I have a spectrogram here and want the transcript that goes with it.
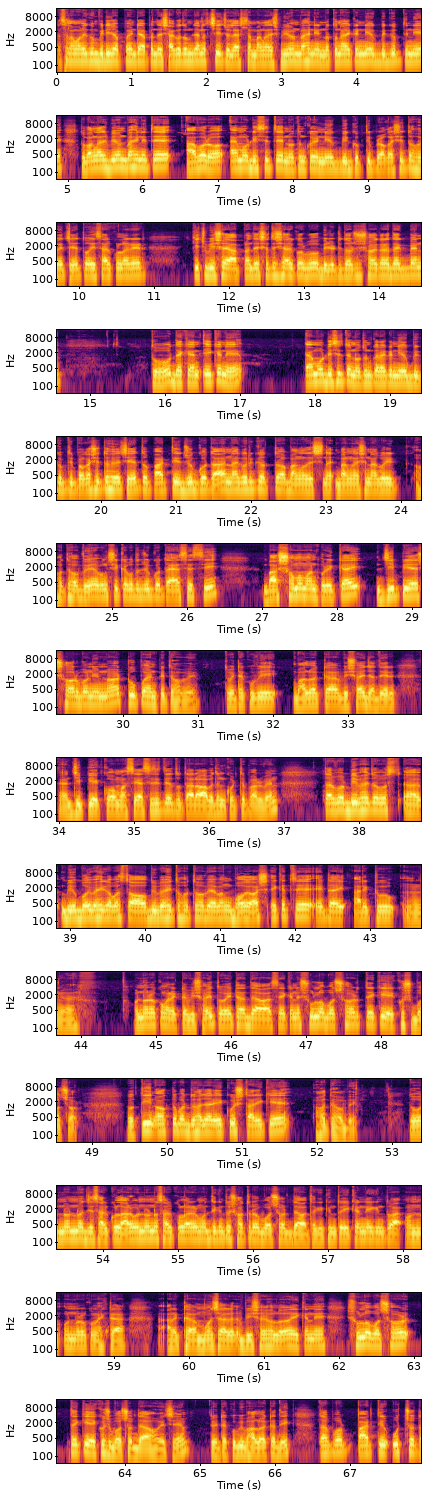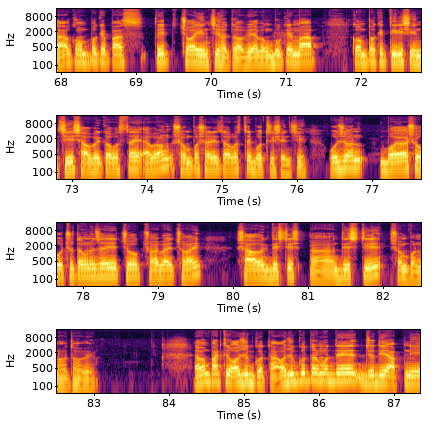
আসসালামু আলাইকুম, BD job পয়েন্টে আপনাদের স্বাগতম জানাচ্ছি। চলে আসলাম বাংলাদেশ বিমান বাহিনীর নতুন আরেকটা নিয়োগ বিজ্ঞপ্তি নিয়ে। তো বাংলাদেশ বিমান বাহিনীতে আবারও এমওডিসিতে নতুন করে নিয়োগ বিজ্ঞপ্তি প্রকাশিত হয়েছে। তো এই সার্কুলারের কিছু বিষয় আপনাদের সাথে শেয়ার করব, ভিডিওটি ধৈর্য সহকারে দেখবেন। তো দেখেন, এখানে এমওডিসিতে নতুন করে একটা নিয়োগ বিজ্ঞপ্তি প্রকাশিত হয়েছে। তো প্রার্থীর যোগ্যতা, নাগরিকত্ব, বাংলাদেশ, বাংলাদেশের নাগরিক হতে হবে এবং শিক্ষাগত যোগ্যতা, এসএসসি বা সমমান পরীক্ষায় জিপিএ সর্বনিম্ন টু পয়েন্ট পেতে হবে। তো এটা খুবই ভালো একটা বিষয় যাদের জিপিএ কম আছে এসএসসিতে তো তারা আবেদন করতে পারবেন। তারপর বিবাহিত অবস্থা বৈবাহিক অবস্থা অবিবাহিত হতে হবে এবং বয়স, এক্ষেত্রে এটাই আরেকটু অন্যরকম একটা বিষয়। তো এটা দেওয়া আছে এখানে ষোলো বছর থেকে একুশ বছর। তো তিন অক্টোবর দু হাজার একুশ তারিখে হতে হবে। তো অন্য অন্য যে সার্কুলার অন্য অন্য সার্কুলারের মধ্যে কিন্তু সতেরো বছর দেওয়া থাকে। কিন্তু এখানে কিন্তু অন্যরকম একটা, আরেকটা মজার বিষয় হলো, এখানে ষোলো বছর থেকে একুশ বছর দেওয়া হয়েছে। তো এটা খুবই ভালো একটা দিক। তারপর প্রার্থীর উচ্চতা কমপক্ষে পাঁচ ফিট ছয় ইঞ্চি হতে হবে এবং বুকের মাপ কমপক্ষে তিরিশ ইঞ্চি, স্বাভাবিক অবস্থায় এবং সম্প্রসারিত অবস্থায় বত্রিশ ইঞ্চি। ওজন, বয়স ও উচ্চতা অনুযায়ী চোখ ছয় বাই ছয় স্বাভাবিক দৃষ্টি দৃষ্টি সম্পন্ন হতে হবে। এবং প্রার্থীর অযোগ্যতা। অযোগ্যতার মধ্যে যদি আপনি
